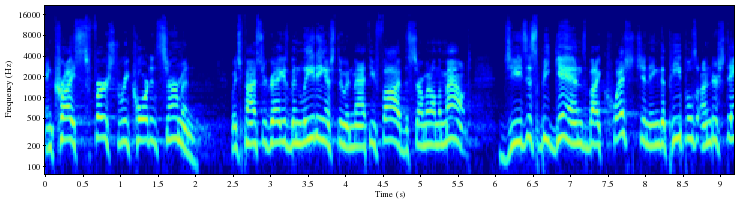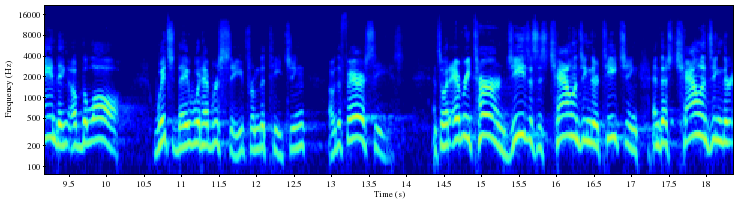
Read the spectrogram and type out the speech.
In Christ's first recorded sermon, which Pastor Greg has been leading us through in Matthew 5, the Sermon on the Mount, Jesus begins by questioning the people's understanding of the law, which they would have received from the teaching of the Pharisees. And so at every turn, Jesus is challenging their teaching and thus challenging their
